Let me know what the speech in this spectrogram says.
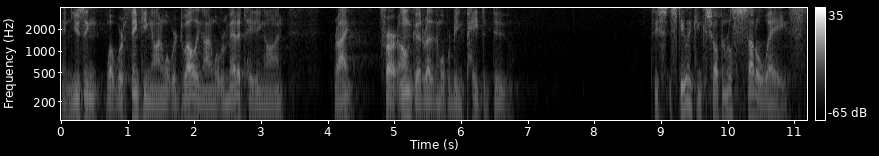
And using what we're thinking on, what we're dwelling on, what we're meditating on, right, for our own good rather than what we're being paid to do. See, stealing can show up in real subtle ways.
